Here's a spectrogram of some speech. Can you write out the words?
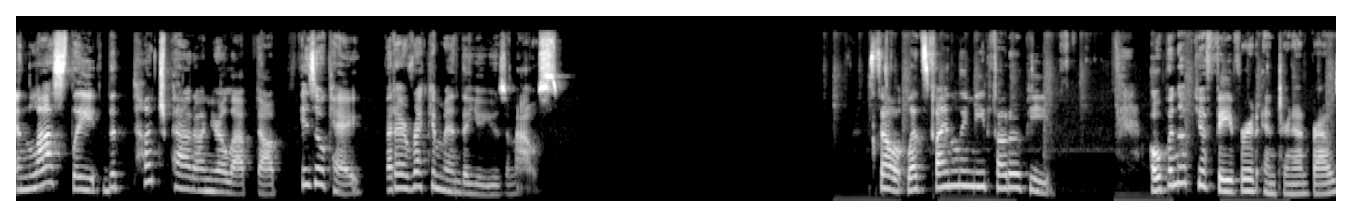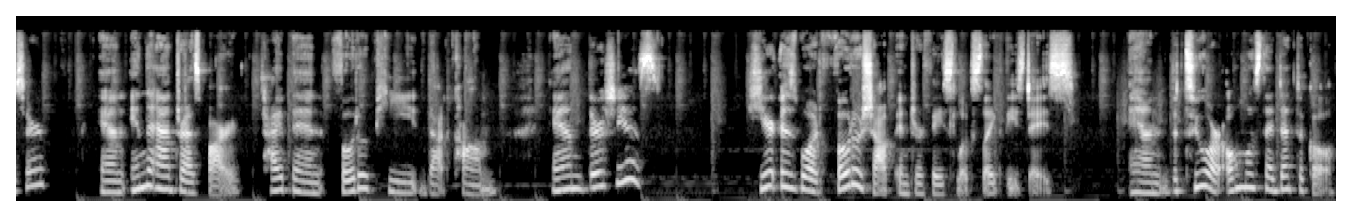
And lastly, the touchpad on your laptop is okay, but I recommend that you use a mouse. So let's finally meet Photopea. Open up your favorite internet browser and in the address bar, type in photopea.com and there she is. Here is what Photoshop interface looks like these days. And the two are almost identical.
